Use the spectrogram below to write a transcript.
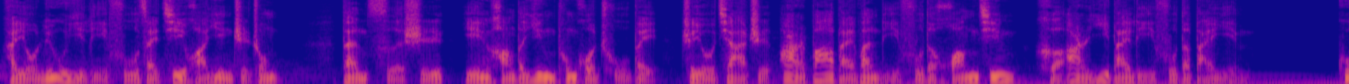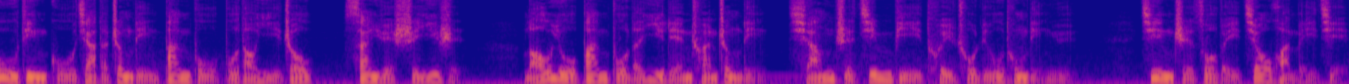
还有六亿里弗在计划印制中。但此时银行的硬通货储备只有价值二八百万里弗的黄金和二一百里弗的白银。固定股价的政令颁布不到一周，三月十一日，劳又颁布了一连串政令，强制金币退出流通领域，禁止作为交换媒介，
